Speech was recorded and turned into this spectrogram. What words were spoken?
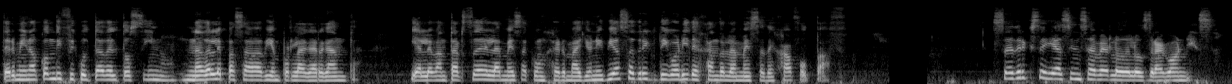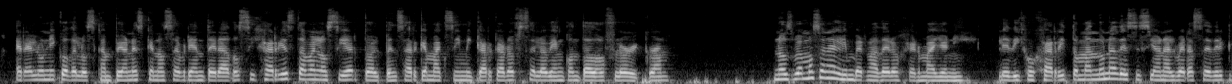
Terminó con dificultad el tocino, nada le pasaba bien por la garganta, y al levantarse de la mesa con Hermione vio a Cedric Diggory dejando la mesa de Hufflepuff. Cedric seguía sin saber lo de los dragones. Era el único de los campeones que no se habría enterado si Harry estaba en lo cierto al pensar que Maxim y Karkaroff se lo habían contado a Flurry Crumb. Nos vemos en el invernadero, Hermione, le dijo Harry, tomando una decisión al ver a Cedric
